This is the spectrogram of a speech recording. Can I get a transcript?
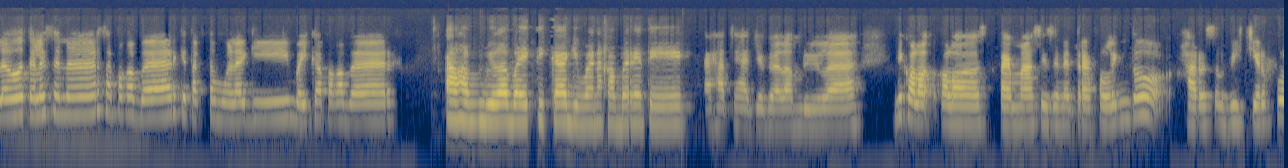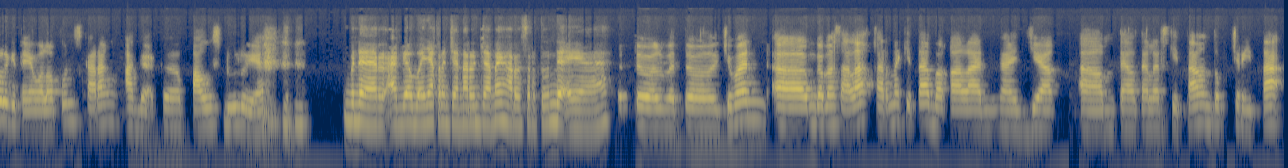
Halo listeners, apa kabar? Kita ketemu lagi. Mbak Ika, apa kabar? Alhamdulillah baik Tika, gimana kabarnya Tik? Sehat-sehat juga alhamdulillah. Ini kalau kalau tema seasonnya traveling tuh harus lebih cheerful gitu ya, walaupun sekarang agak ke pause dulu ya. Benar, agak banyak rencana-rencana yang harus tertunda ya. Betul, betul. Cuman nggak um, masalah karena kita bakalan ngajak um, tell-tellers kita untuk cerita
